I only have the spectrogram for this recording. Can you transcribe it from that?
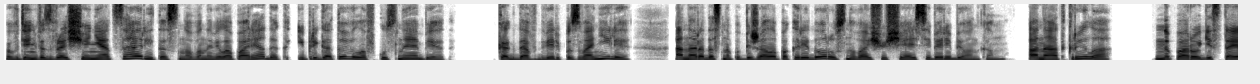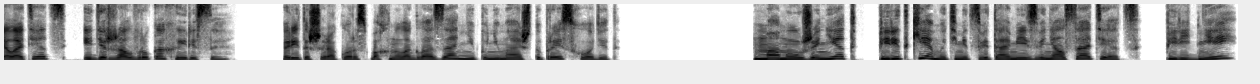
В день возвращения отца Рита снова навела порядок и приготовила вкусный обед. Когда в дверь позвонили, она радостно побежала по коридору, снова ощущая себя ребенком. Она открыла. На пороге стоял отец и держал в руках ирисы. Рита широко распахнула глаза, не понимая, что происходит. «Мамы уже нет. Перед кем этими цветами извинялся отец? Перед ней?»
